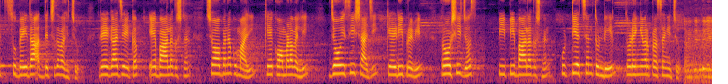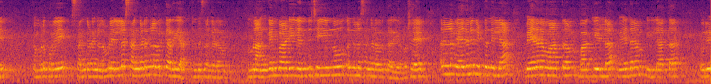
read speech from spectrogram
എച്ച് സുബൈദ അധ്യക്ഷത വഹിച്ചു. Rekha Jacob A Balakrishnan Shobhana Kumari K Komalavalli Joicy Shaji K D Praveen Roshi Jose P P Balakrishnan Kuttiyachan Thundiyil തുടങ്ങിയവർ പ്രസംഗിച്ചു. നമ്മൾ കുറേ സങ്കടങ്ങൾ നമ്മളെല്ലാ സങ്കടങ്ങളും അവർക്ക് അറിയാം എന്ത് സങ്കടം? നമ്മൾ അംഗൻവാടിയിൽ എന്ത് ചെയ്യുന്നു എന്നുള്ള സങ്കടം അവർക്കറിയാം. പക്ഷേ അതിനുള്ള വേദന കിട്ടുന്നില്ല. വേദന മാത്രം ബാക്കിയുള്ള വേതനം ഇല്ലാത്ത ഒരു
